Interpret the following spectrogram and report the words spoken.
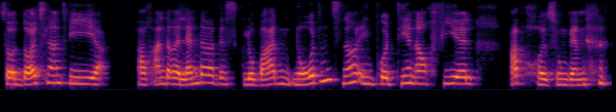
So Deutschland wie auch andere Länder des globalen Nordens ne, importieren auch viel Abholzungen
